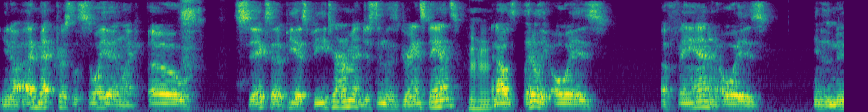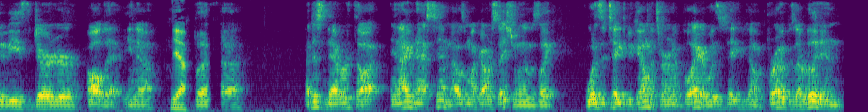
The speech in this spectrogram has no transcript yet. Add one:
you know, I met Chris Lasoya in like 06 at a PSP tournament, just in those grandstands, hmm and I was literally always a fan and always into the movies, the dirter, all that, you know. Yeah. But uh, I just never thought, and I even asked him. That was my conversation with him. Was like, what does it take to become a tournament player? What does it take to become a pro? Because I really didn't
